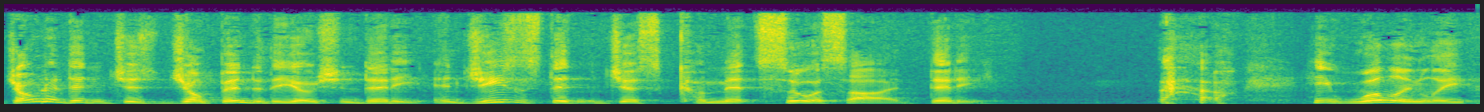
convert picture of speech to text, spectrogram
Jonah didn't just jump into the ocean, did he? And Jesus didn't just commit suicide, did he? he willingly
